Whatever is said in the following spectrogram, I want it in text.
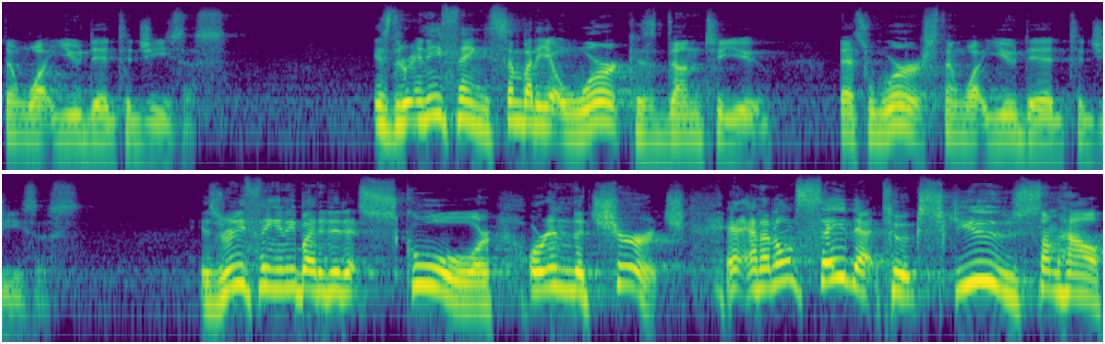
than what you did to Jesus? Is there anything somebody at work has done to you that's worse than what you did to Jesus? Is there anything anybody did at school or, or in the church? And, and I don't say that to excuse somehow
